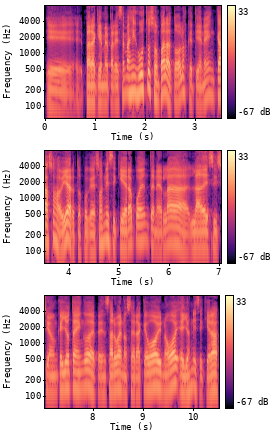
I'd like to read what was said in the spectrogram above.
eh, para que me parece más injusto son para todos los que tienen casos abiertos, porque esos ni siquiera pueden tener la, la, decisión que yo tengo de pensar, bueno, ¿será que voy? ¿No voy? Ellos ni siquiera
